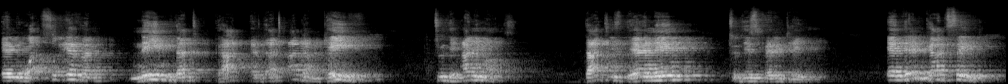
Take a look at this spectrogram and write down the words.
And whatsoever name that God uh, that Adam gave to the animals, that is their name to this very day. And then God said,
